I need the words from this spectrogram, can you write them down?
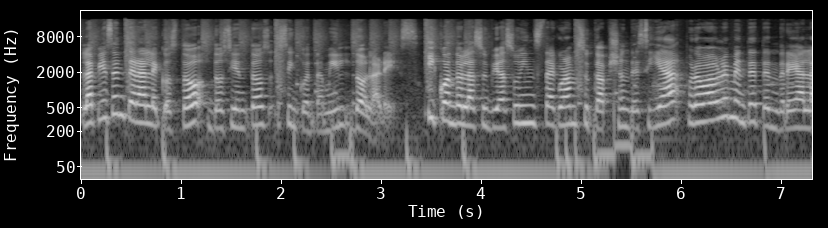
La pieza entera le costó 250 mil dólares. Y cuando la subió a su Instagram, su caption decía, probablemente tendré a la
